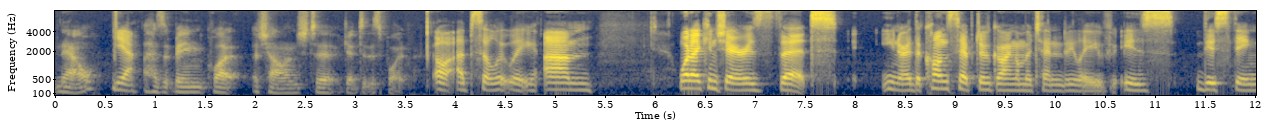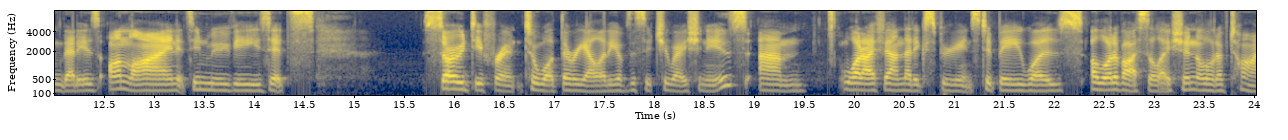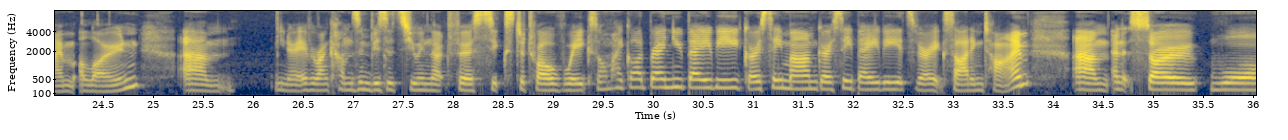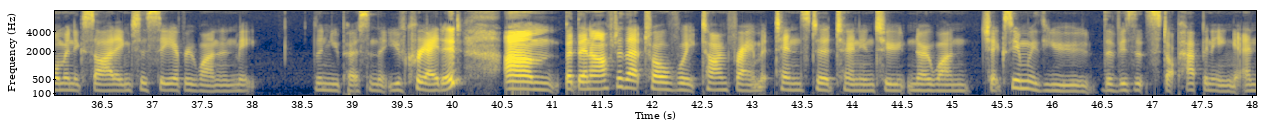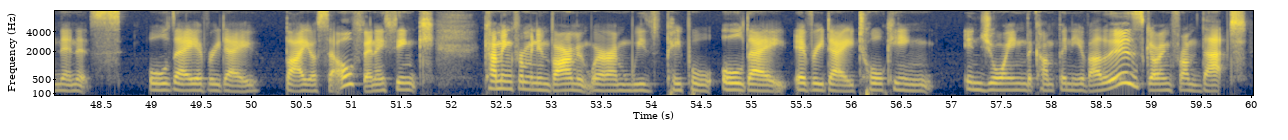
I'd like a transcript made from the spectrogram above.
now. yeah. Has it been quite a challenge to get to this point? Oh, absolutely. Um, what I can share is that, you know, the concept of going on maternity leave is this thing that is online, it's in movies, it's so different to what the reality of the situation is. Um, what I found that experience to be was a lot of isolation, a lot of time alone. Um, you know, everyone comes and visits you in that first six to 12 weeks. Oh my God, brand new baby. Go see mum, go see baby. It's a very exciting time. Um, and it's so warm and exciting to see everyone and meet the new person that you've created. Um, but then after that 12 week time frame, it tends to turn into no one checks in with you, the visits stop happening, and then it's all day, every day by yourself. And I think coming from an environment where I'm with people all day, every day, talking, enjoying the company of others, going from that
